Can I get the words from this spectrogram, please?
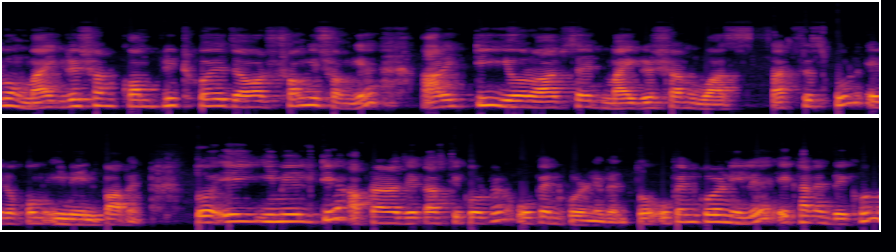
এবং মাইগ্রেশন কমপ্লিট হয়ে যাওয়ার সঙ্গে সঙ্গে আরেকটি your website migration was successful এরকম ইমেইল পাবেন। তো এই ইমেইলটি আপনারা যে কাজটি করবেন ওপেন করে নেবেন। তো ওপেন করে নিলে এখানে দেখুন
